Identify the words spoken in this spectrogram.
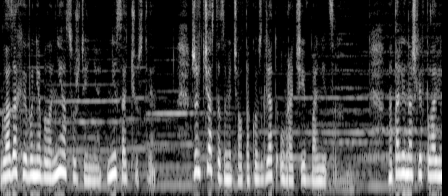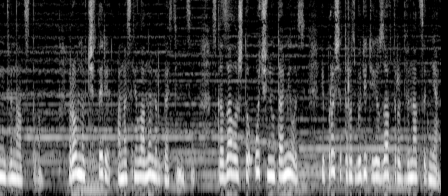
В глазах его не было ни осуждения, ни сочувствия. Жиль часто замечал такой взгляд у врачей в больницах. Натали нашли в половине двенадцатого. Ровно в четыре она сняла номер в гостинице, сказала, что очень утомилась и просит разбудить ее завтра в 12 дня,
